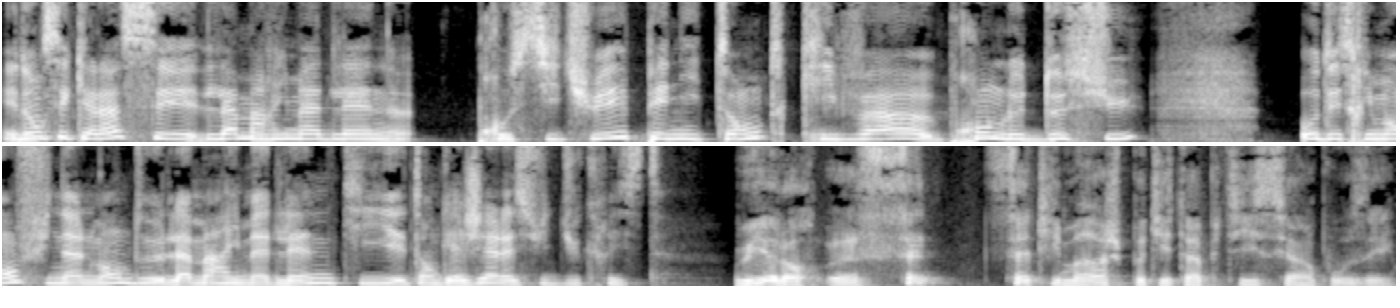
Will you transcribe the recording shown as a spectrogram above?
Et dans ces cas-là, c'est la Marie-Madeleine prostituée pénitente qui va euh, prendre le dessus au détriment finalement de la Marie-Madeleine qui est engagée à la suite du Christ. Oui, alors euh, cette, cette image petit à petit s'est imposée.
